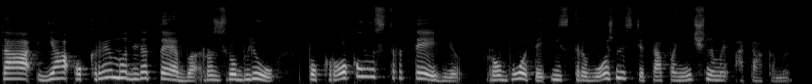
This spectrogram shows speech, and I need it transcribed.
та я окремо для тебе розроблю покрокову стратегію роботи із тривожності та панічними атаками.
